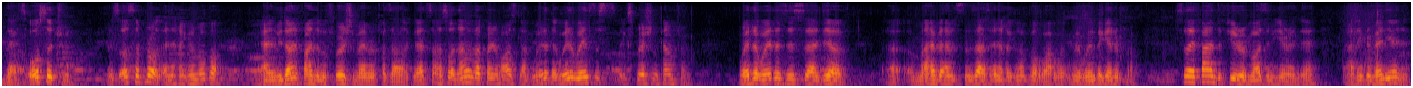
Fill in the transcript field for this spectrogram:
That's also true. It's also brought, and we don't find the Meforshim Memor Chazal like that. So I saw a number of Akarim ask, like, where, did, where, where does this expression come from? Where, do, where does this idea of my uh, where, where, where did they get it from? So they find a few Ramazim here and there. I think Rav Yonah.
